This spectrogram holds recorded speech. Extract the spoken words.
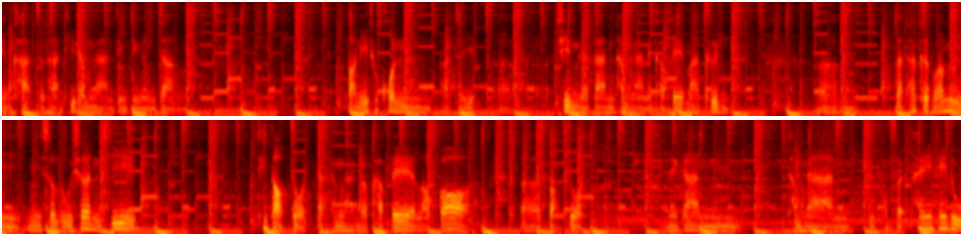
ยังขาดสถานที่ทำงานจริง ๆ จังๆ ตอนนี้ทุกคนอาจจะชินกับการทำงานในคาเฟ่มากขึ้น แต่ถ้าเกิดว่ามีมี solution ที่ที่ตอบโจทย์การทำงานแบบคาเฟ่แล้วก็ตอบโจทย์ในการทำงานหรือให้ให้ดู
